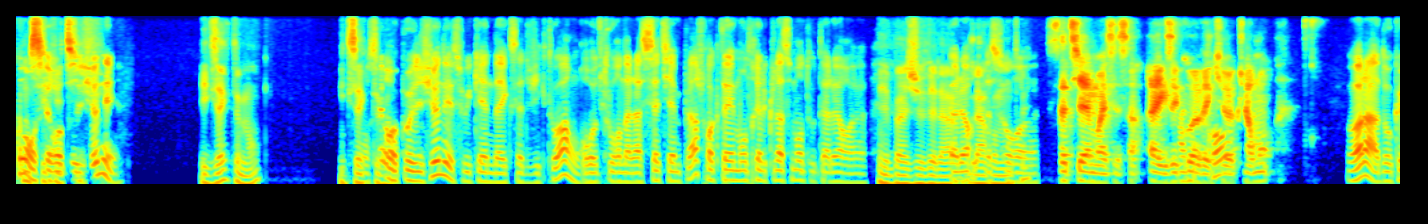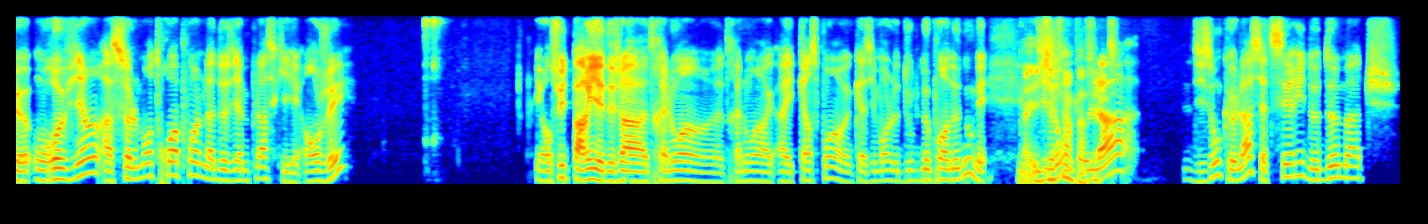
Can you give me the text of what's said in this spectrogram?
on s'est repositionné. Exactement. Exactement. On s'est repositionné ce week-end avec cette victoire. On retourne à la septième place. Je crois que tu avais montré le classement tout à l'heure. Et eh ben, je vais la, la remontrer. Septième, ouais, c'est ça. Avec Zeko, avec Clermont. Voilà, donc on revient à seulement 3 points de la deuxième place qui est Angers. Et ensuite, Paris est déjà très loin, très loin avec 15 points, quasiment le double de points de nous. Mais bah, disons que là, disons que là, cette série de deux matchs,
